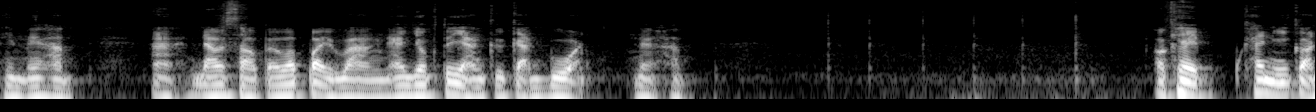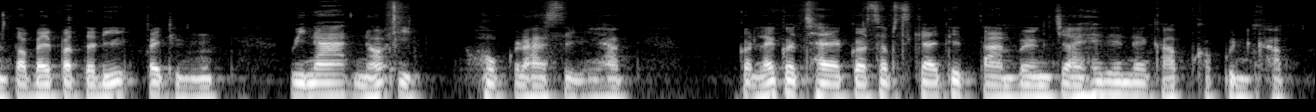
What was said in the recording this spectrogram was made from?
เห็นไหมครับอะดาวเสาร์แปลว่าปล่อยวางนะยกตัวอย่างคือการบวชนะครับโอเค แค่นี้ก่อนต่อไปปัตตานีไปถึงวินาศเนาะอีก 6 ราศีครับ กดไลค์กดแชร์กด subscribe ติดตามเป็นกำลังใจให้ด้วยนะครับ ขอบคุณครับ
